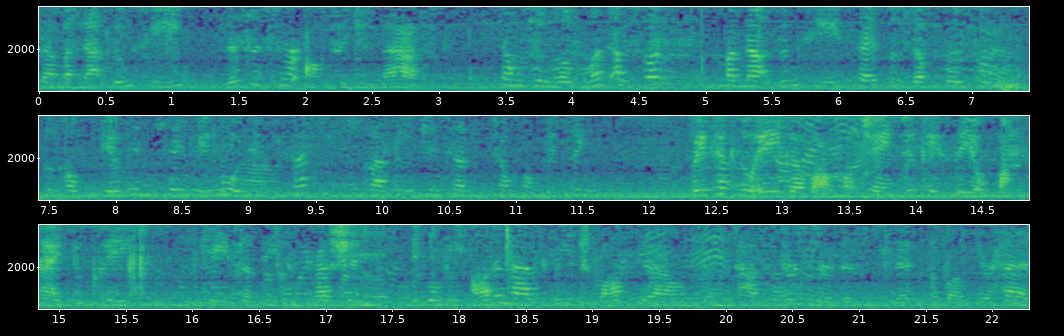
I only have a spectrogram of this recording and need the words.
là mặt nạ dưỡng khí. This is your oxygen mask. Trong trường hợp mất áp suất, mặt nạ dưỡng khí sẽ tự động rơi xuống từ hộc phía bên trên ghế ngồi của quý khách và từ trên trần trong phòng vệ sinh. Quý khách lưu ý gỡ bỏ khẩu trang trước khi sử dụng mặt nạ dưỡng khí. In case of decompression, it will be automatically dropped down from the passenger service unit above your head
